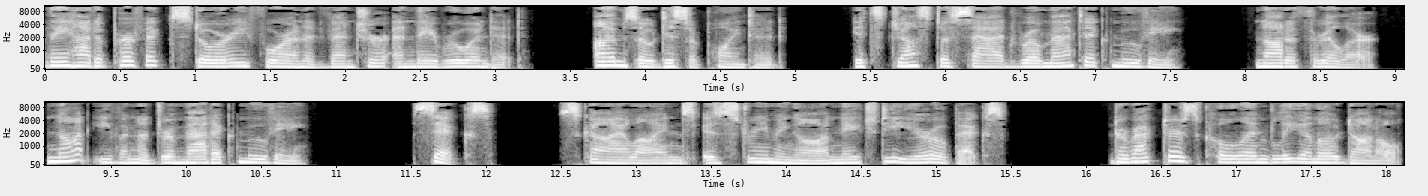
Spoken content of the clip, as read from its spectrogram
They had a perfect story for an adventure and they ruined it. I'm so disappointed. It's just a sad romantic movie. Not a thriller, not even a dramatic movie. 6. Skylines is streaming on HD Europix. Directors colon Liam O'Donnell.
